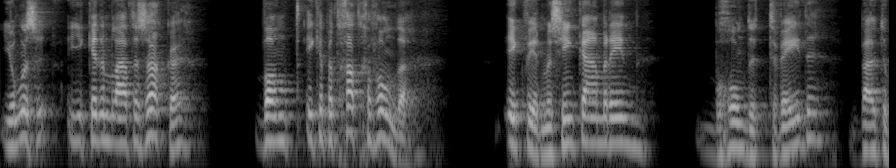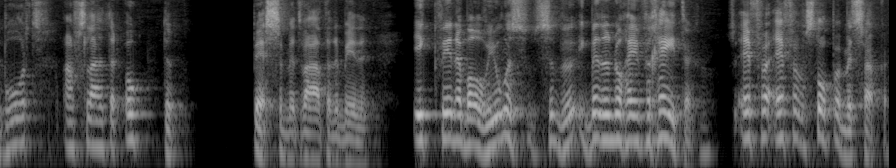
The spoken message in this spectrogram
jongens, je kan hem laten zakken, want ik heb het gat gevonden. Ik weer de machinekamer in, begon de tweede buitenboord afsluiter ook te persen met water naar binnen. Ik weer naar boven, jongens, ik ben er nog even vergeten. Even, even stoppen met zakken.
